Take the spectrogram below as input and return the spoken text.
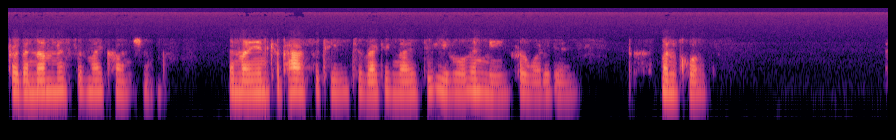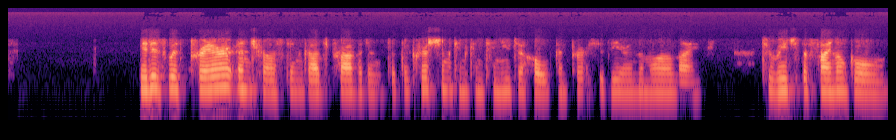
for the numbness of my conscience and my incapacity to recognize the evil in me for what it is. Unquote. It is with prayer and trust in God's providence that the Christian can continue to hope and persevere in the moral life to reach the final goal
